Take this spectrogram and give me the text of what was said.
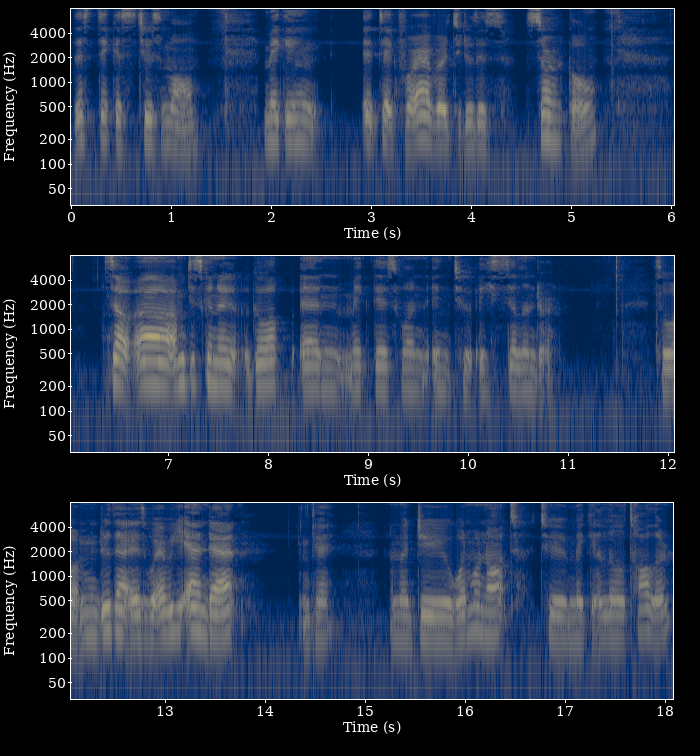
this stick is too small, making it take forever to do this circle. So uh, I'm just gonna go up and make this one into a cylinder. So what I'm gonna do that is wherever you end at, okay, I'm gonna do one more knot to make it a little taller,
